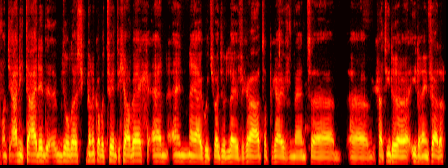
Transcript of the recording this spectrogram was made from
Want ja, die tijden, de- ik bedoel, dus ik ben ook al 20 jaar weg. En, en nou ja, goed, je weet hoe het leven gaat. Op een gegeven moment eh, eh, gaat iedereen, iedereen verder.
